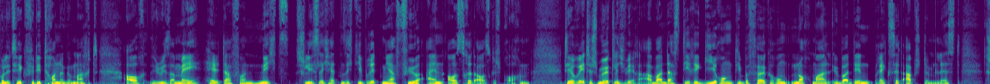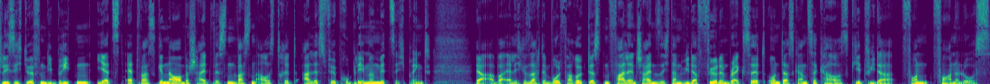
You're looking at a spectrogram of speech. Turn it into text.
Politik für die Tonne gemacht. Auch Theresa May hält davon nichts. Schließlich hätten sich die Briten ja für einen Austritt ausgesprochen. Theoretisch möglich wäre aber, dass die Regierung die Bevölkerung nochmal über den Brexit abstimmen lässt. Schließlich dürfen die Briten jetzt etwas genauer Bescheid wissen, was ein Austritt alles für Probleme mit sich bringt. Ja, aber ehrlich gesagt, im wohl verrücktesten Fall entscheiden sie sich dann wieder für den Brexit und das ganze Chaos geht wieder von vorne los.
